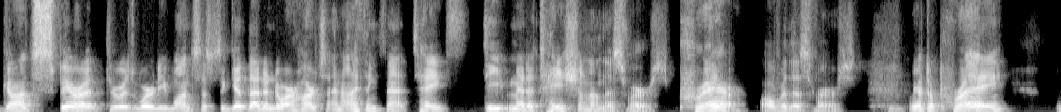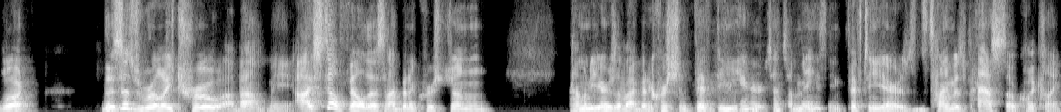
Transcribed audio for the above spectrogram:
God's spirit through his word, he wants us to get that into our hearts. And I think that takes deep meditation on this verse, prayer over this verse. Mm-hmm. We have to pray, look, this is really true about me. I still feel this. I've been a Christian. How many years have I been a Christian? 50 years. That's amazing. 50 years. The time has passed so quickly.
